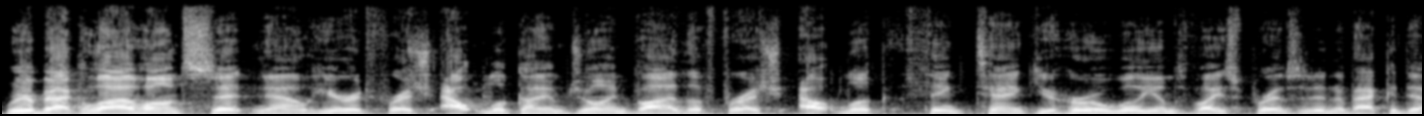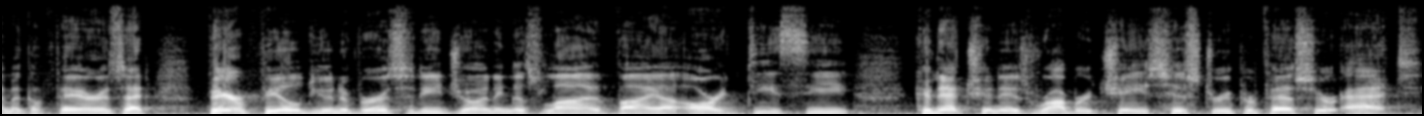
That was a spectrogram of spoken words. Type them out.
We're back live on set now here at Fresh Outlook. I am joined by the Fresh Outlook think tank, Yohuru Williams, Vice President of Academic Affairs at Fairfield University. Joining us live via our DC connection is Robert Chase, History Professor at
